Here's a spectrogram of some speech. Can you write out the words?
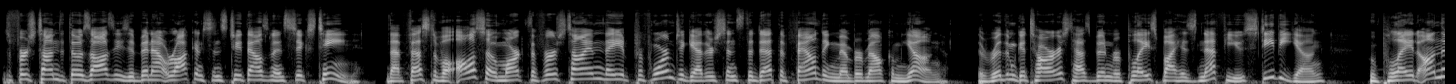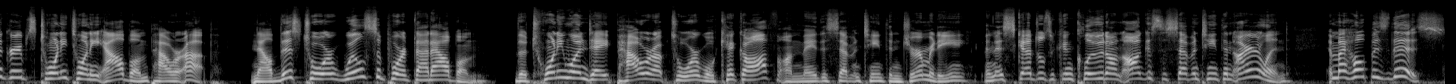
It's the first time that those Aussies had been out rocking since 2016. That festival also marked the first time they had performed together since the death of founding member Malcolm Young. The rhythm guitarist has been replaced by his nephew, Stevie Young, who played on the group's 2020 album, Power Up. Now, this tour will support that album. The 21 date Power Up Tour will kick off on May the 17th in Germany and is scheduled to conclude on August the 17th in Ireland. And my hope is this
